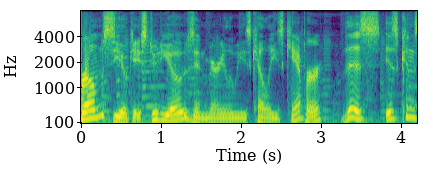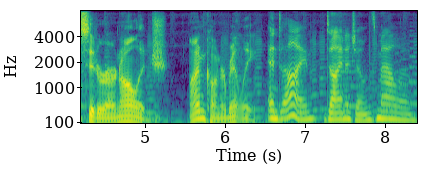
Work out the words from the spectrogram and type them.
From COK Studios in Mary Louise Kelly's camper, this is Consider Our Knowledge. I'm Connor Bentley. And I'm Dinah Jones Mallow.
